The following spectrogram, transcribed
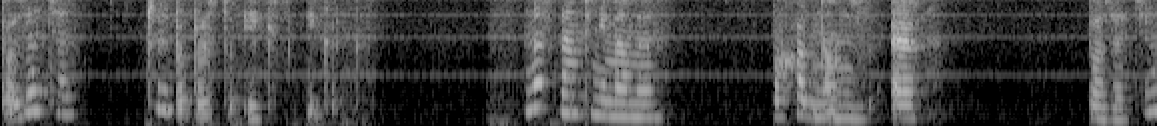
po zecie, czyli po prostu x, y. Następnie mamy pochodną z R po zecie,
